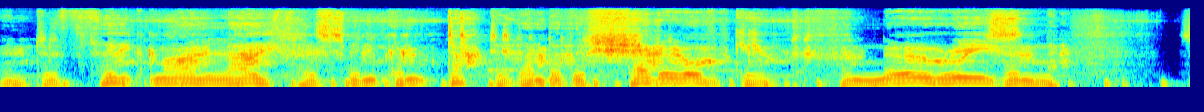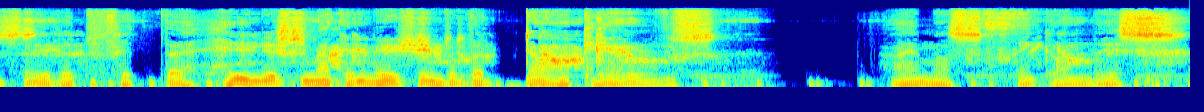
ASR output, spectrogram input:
And to think my life has been conducted under the shadow of guilt for no reason, save it fit the heinous machinations of the Dark Elves. I must think on this.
